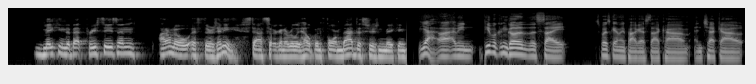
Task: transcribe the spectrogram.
Making the bet preseason, I don't know if there's any stats that are going to really help inform that decision making. Yeah, I mean, people can go to the site sportsgamblingpodcast.com and check out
